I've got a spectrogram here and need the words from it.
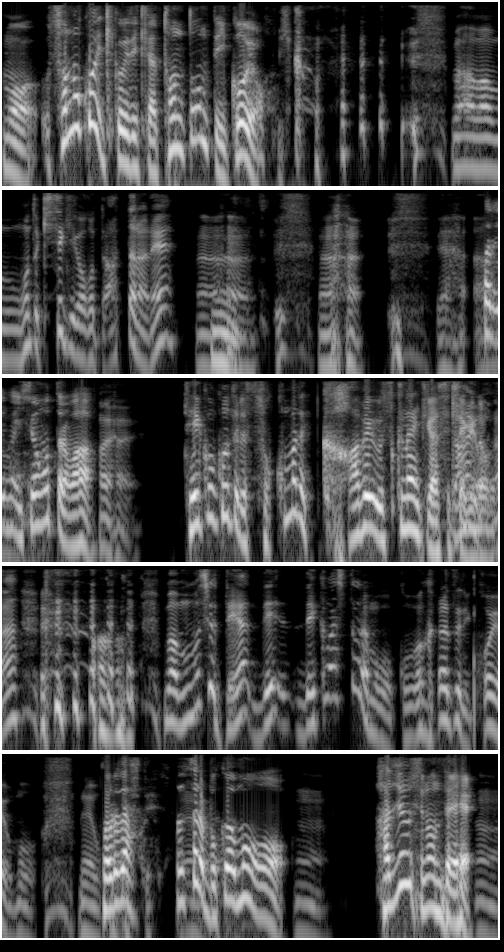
もう、その声聞こえてきたらトントンって行こうよ。行こう。まあまあ、本当奇跡が起こってあったらね。うん。うんうん。いや、ただ今一瞬思ったのは、はいはい。帝国ホテルそこまで壁薄くない気がしてきたけど。な。まあ、もしろ出や、で、出くわしたらもう、こう、わからずに声をもう、ね、それだ。そしたら僕はもう、うん。恥を忍んで、うん。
